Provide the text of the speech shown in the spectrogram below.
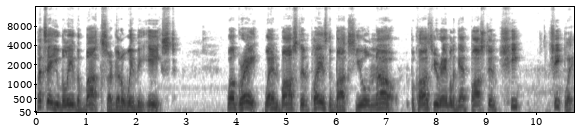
Let's say you believe the Bucks are going to win the East. Well, great. When Boston plays the Bucks, you'll know because you're able to get Boston cheap cheaply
